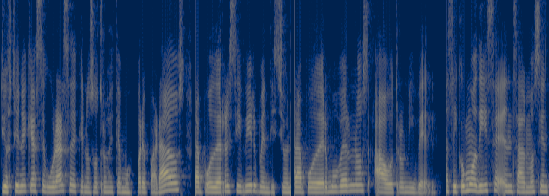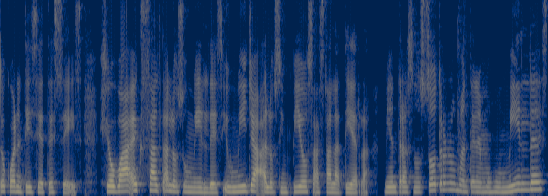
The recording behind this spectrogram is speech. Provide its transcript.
Dios tiene que asegurarse de que nosotros estemos preparados para poder recibir bendición, para poder movernos a otro nivel. Así como dice en Salmo 147, 6, Jehová exalta a los humildes y humilla a los impíos hasta la tierra. Mientras nosotros nos mantenemos humildes,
